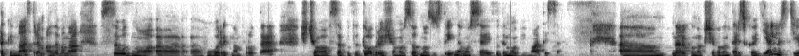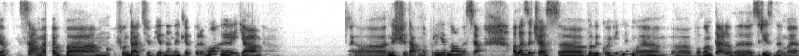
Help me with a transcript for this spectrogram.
таким настроєм, але вона все одно е, е, говорить нам про те, що все буде добре, що ми все одно зустрінемося і будемо обійматися. На рахунок ще волонтерської діяльності, саме в Фундацію Об'єднаних для перемоги я е, нещодавно приєдналася, але за час е, Великої війни ми е, волонтерили з різними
